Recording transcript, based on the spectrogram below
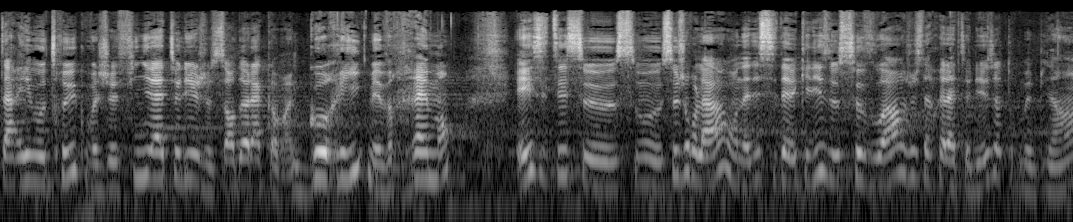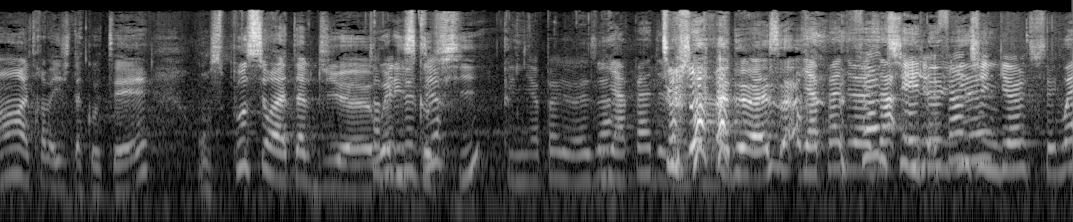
t'arrives au truc moi je finis l'atelier je sors de là comme un gorille mais vraiment et c'était ce, ce, ce jour-là on a décidé avec Elise de se voir juste après l'atelier ça tombait bien elle travaillait juste à côté on se pose sur la table du euh, Wallis Coffee Il n'y a pas de Il hasard. n'y a pas de toujours hasard. pas de hasard Il n'y a pas de Fais un hasard. Et le un lieu- jingle, tu sais. Ouais,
